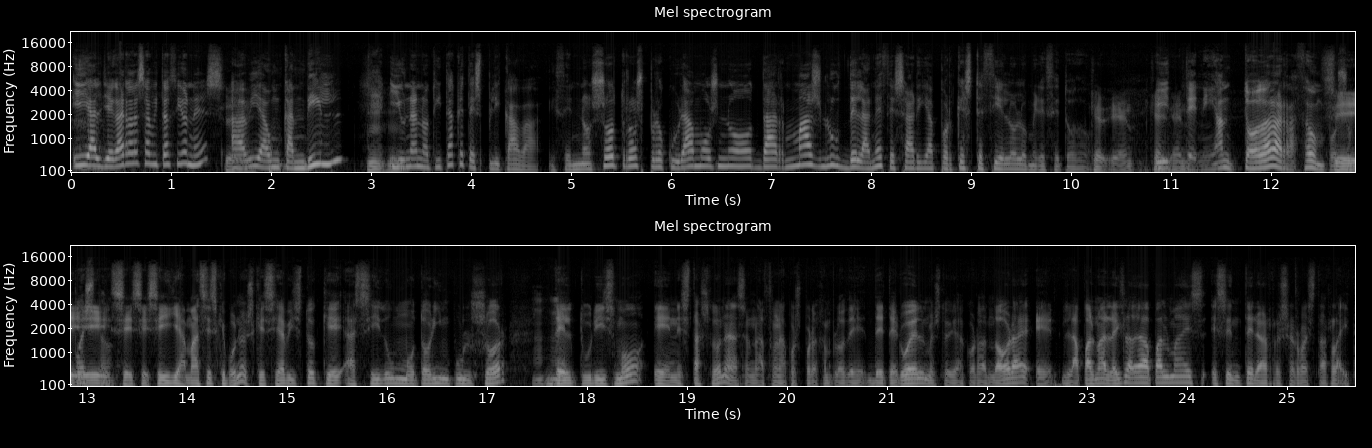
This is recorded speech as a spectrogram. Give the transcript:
y al llegar a las habitaciones había un candil y una notita que te explicaba. Dice, nosotros procuramos no dar más luz de la necesaria porque este cielo lo merece todo. Qué bien, qué y tenían toda la razón, por supuesto. Sí, sí, sí. Y además es que, bueno, es que se ha visto que ha sido un motor impulsor del turismo en estas zonas. En una zona, pues, por ejemplo, de, Teruel, me estoy acordando ahora. Eh, la Palma, la isla de La Palma es, es entera reserva Starlight.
